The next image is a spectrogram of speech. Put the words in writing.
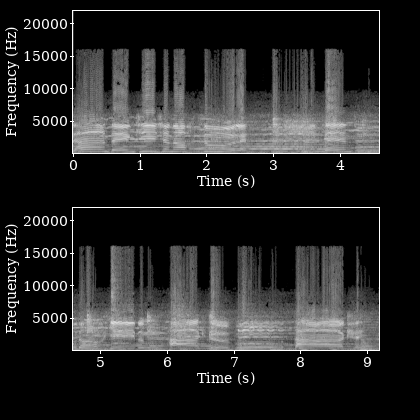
Dann denk ich noch zuletzt, wenn du doch jeden Tag Geburtstag hättest.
